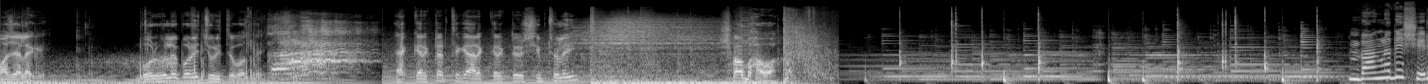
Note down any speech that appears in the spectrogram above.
মজা লাগে। বোর হলে পরে চরিত্র বদলায়। এক ক্যারেক্টার থেকে আরেক ক্যারেক্টার শিফট হলেই সব হাওয়া। বাংলাদেশের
